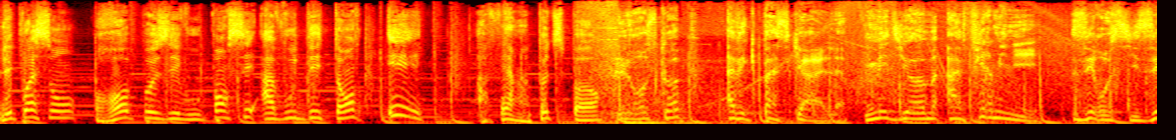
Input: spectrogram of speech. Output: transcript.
Les poissons, reposez-vous, pensez à vous détendre et à faire un peu de sport. L'horoscope avec Pascal, médium à Firmini. 06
